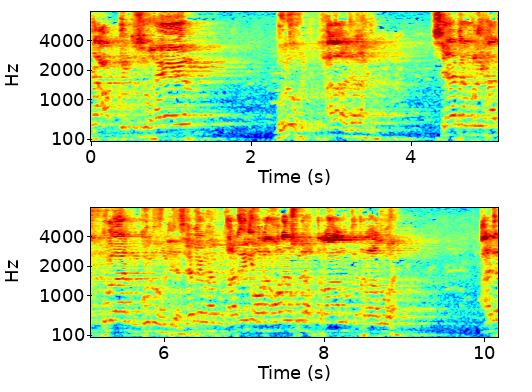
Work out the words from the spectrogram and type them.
Ka'ab bin Zuhair bunuh halal darahnya. Siapa yang melihat Fulan bunuh dia. Siapa yang melihat karena ini orang-orang sudah terlalu keterlaluan ada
